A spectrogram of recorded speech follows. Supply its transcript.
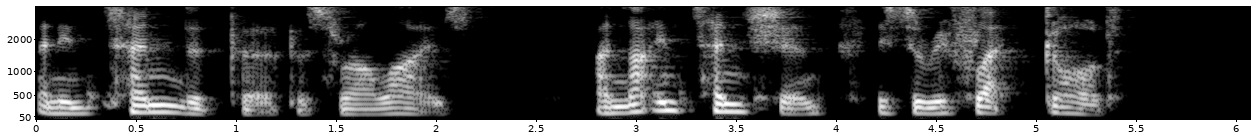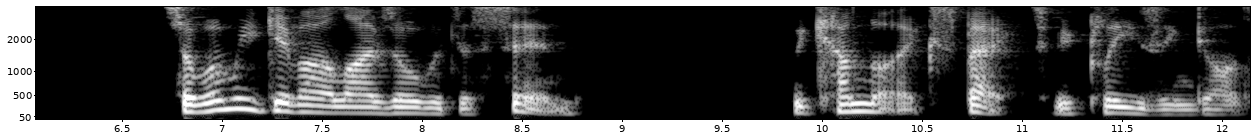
an intended purpose for our lives, and that intention is to reflect God. So when we give our lives over to sin, we cannot expect to be pleasing God.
